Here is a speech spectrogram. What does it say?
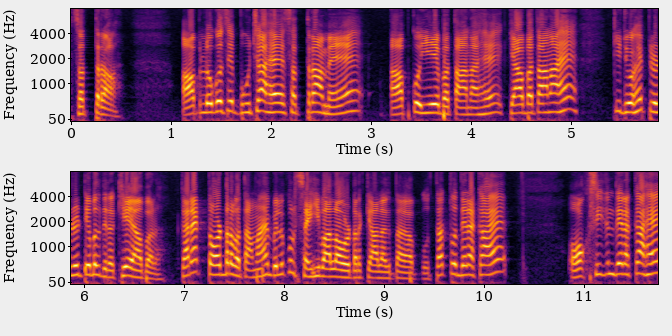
सत्रह। आप लोगों से पूछा है सत्रह में, आपको ये बताना है, क्या बताना है? कि जो है पीरियड टेबल दे रखी है यहाँ पर। करेक्ट ऑर्डर बताना है, बिल्कुल सही वाला ऑर्डर क्या लगता है आपको? तत्व दे रखा है ऑक्सीजन दे रखा है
